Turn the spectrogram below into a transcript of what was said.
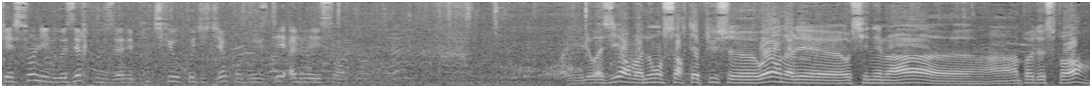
Quels sont les loisirs que vous avez pratiqués au quotidien quand vous étiez adolescent? Les loisirs, bah, nous on sortait plus, euh, ouais, on allait euh, au cinéma, euh, un, un peu de sport.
